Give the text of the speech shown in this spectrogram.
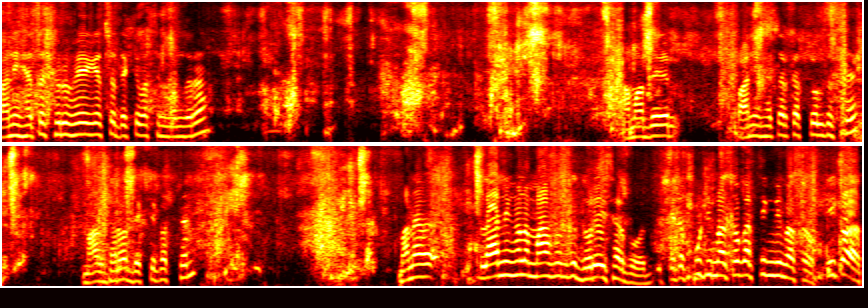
পানি হেঁচা শুরু হয়ে গেছে দেখতে পাচ্ছেন বন্ধুরা। আমাদের পানি হেঁচার কাজ চলতেছে। মাছ ধরা দেখতে পাচ্ছেন। মানে প্ল্যানিং হলো মাছ আজকে ধরেই ছাড়বো। সেটা পুঁটি মাছ হোক আর চিংড়ি মাছ হোক কি কর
